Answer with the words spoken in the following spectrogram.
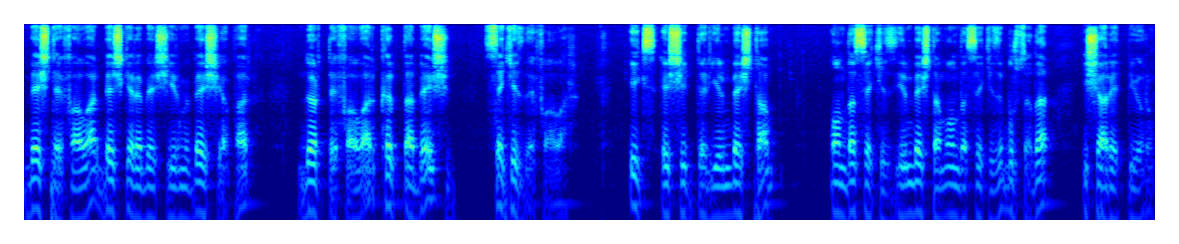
5 defa var. 5 kere 5 25 yapar. 4 defa var. 40'da 5 8 defa var. X eşittir 25 tam 10'da 8. 25 tam 10'da 8'i Bursa'da işaretliyorum.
